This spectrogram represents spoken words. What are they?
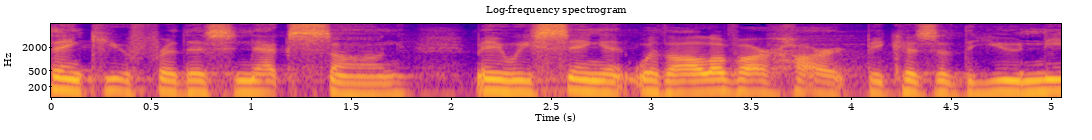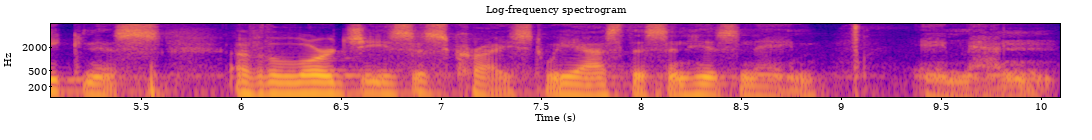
Thank you for this next song. May we sing it with all of our heart because of the uniqueness of the Lord Jesus Christ. We ask this in his name. Amen.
